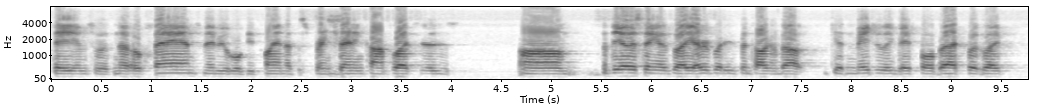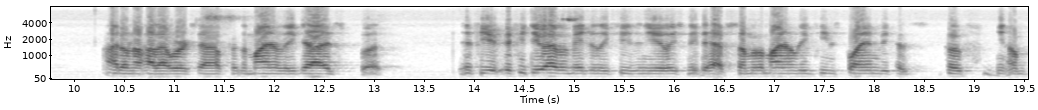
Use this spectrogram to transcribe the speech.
stadiums with no fans. Maybe we'll be playing at the spring training complexes. Um, but the other thing is like everybody's been talking about getting Major League Baseball back, but like I don't know how that works out for the minor league guys. But if you if you do have a Major League season, you at least need to have some of the minor league teams playing because of you know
